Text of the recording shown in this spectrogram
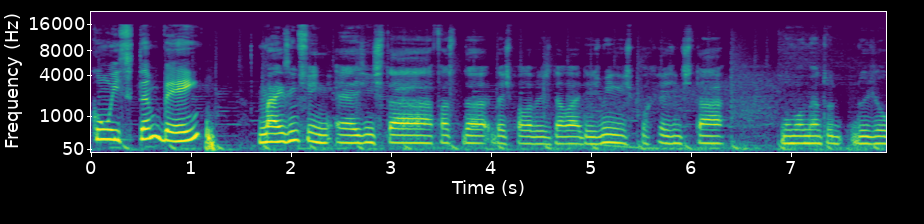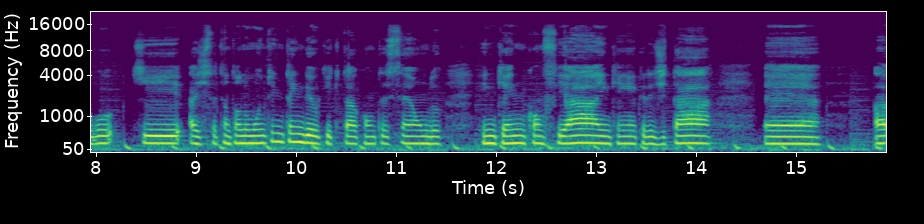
com isso também. Mas, enfim, é, a gente tá. Faço da, das palavras da Lara as minhas, porque a gente tá no momento do jogo que a gente tá tentando muito entender o que, que tá acontecendo, em quem confiar, em quem acreditar. É, a,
